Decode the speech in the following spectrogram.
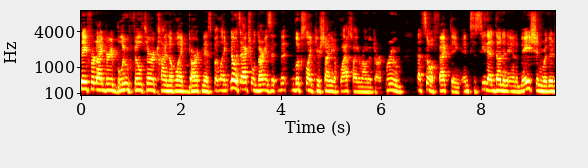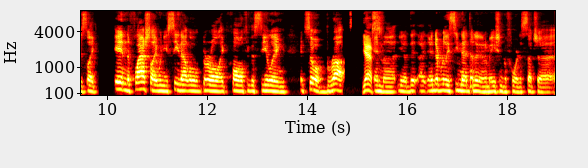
day for night, very blue filter, kind of like darkness, but like no, it's actual darkness. It, it looks like you're shining a flashlight around a dark room. That's so affecting, and to see that done in animation, where they're just like in the flashlight when you see that little girl like fall through the ceiling, it's so abrupt. Yes, and the you know the, I, would never really seen that done in animation before to such a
